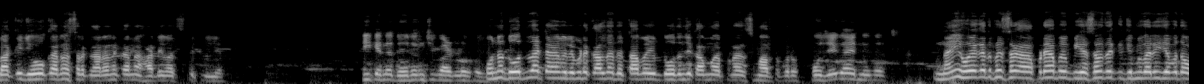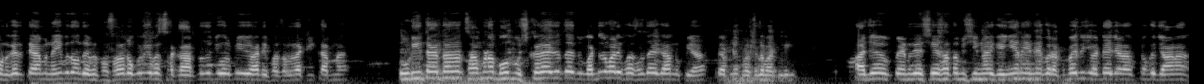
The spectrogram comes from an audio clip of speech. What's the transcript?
ਬਾਕੀ ਜੋ ਕਰਨਾ ਸਰਕਾਰਾਂ ਨੇ ਕਰਨਾ ਸਾਡੇ ਵਾਸਤੇ ਕੀ ਹੈ। ਕੀ ਕਹਿੰਦੇ ਦੋ ਦਿਨ ਚ ਲਓ ਭਾਜੀ? ਉਹਨਾਂ ਦੋ ਦਿਨ ਦਾ ਟਾਈਮ ਲਿਮਿਟ ਕੱਲ ਦਾ ਦਿੱਤਾ ਬਈ ਦੋ ਦਿਨ ਚ ਕੰਮ ਆਪਣਾ ਸਮਾਪਤ ਕਰੋ। ਹੋ ਜਾਏਗਾ ਇੰਨੀ ਤਾਂ ਨਹੀਂ ਹੋਏਗਾ ਤਾਂ ਫਿਰ ਆਪਣੇ ਆਪ ਬੀਐਸਐਫ ਦੀ ਜ਼ਿੰਮੇਵਾਰੀ ਜੇ ਵਧਾਉਣਗੇ ਤੇ ਟਾਈਮ ਨਹੀਂ ਵਧਾਉਂਦੇ ਫਿਰ ਫਸਲਾਂ ਰੋਕਣਗੇ ਫਿਰ ਸਰਕਾਰ ਤੋਂ ਤਾਂ ਜ਼ੋਰ ਵੀ ਸਾਡੀ ਫਸਲ ਦਾ ਕੀ ਕਰਨਾ? ਹੈ। ਤੂੜੀ ਤੱਕ ਦਾ ਸਾਹਮਣਾ ਬਹੁਤ ਮੁਸ਼ਕਲ ਹੈ ਜੇ ਤੇ ਵੱਢਣ ਵਾਲੀ ਫਸਲ ਦਾ ਇਹ ਕੰਮ ਪਿਆ ਤੇ ਆਪਣੀ ਫਸਲ ਵੱਢ ਲਈ। ਅੱਜ ਪਿੰਡ ਦੇ 6-7 ਮਸ਼ੀਨਾਂ ਗਈਆਂ ਨੇ ਇੰਨੇ ਕੋ ਰਕਬਾ ਹੀ ਨਹੀਂ ਵੱਢਿਆ ਜਾਣਾ ਕਿਉਂਕਿ ਜਾਣਾ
